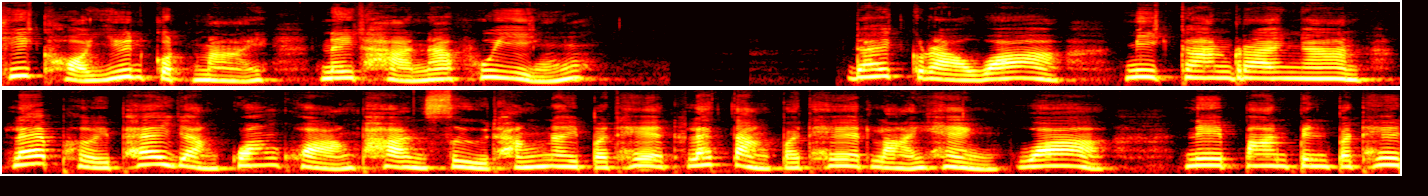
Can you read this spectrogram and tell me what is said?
ที่ขอยื่นกฎหมายในฐานะผู้หญิง ได้กล่าวว่ามีการรายงานและเผยแพร่อย่างกว้างขวางผ่านสื่อทั้งในประเทศและต่างประเทศหลายแห่งว่า เนปาลเป็นประเทศ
